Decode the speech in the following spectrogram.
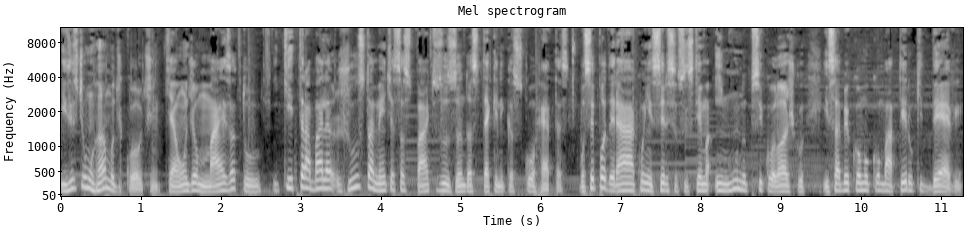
Existe um ramo de coaching, que é onde eu mais atuo e que trabalha justamente essas partes usando as técnicas corretas. Você poderá conhecer seu sistema imunopsicológico e saber como combater o que deve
